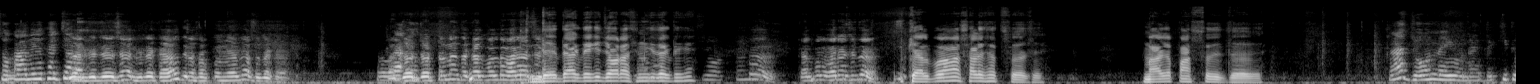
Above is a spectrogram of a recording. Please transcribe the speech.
সকালবেলা খাইছি যে আনবিটে আছে আনবিটে খাও দিনে সব কমে যাবে সেটা খাও জ্বর- জ্বরটা না তো কাল তো ঘরে আছে। দেখ দেখ দেখি জ্বর কি দেখ দেখি। হ্যাঁ, আছে আমার সাড়ে সাতশো আছে। মাকে পাঁচশো দিতে হবে। না জ্বর নেই মনে হয় দেখি তো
